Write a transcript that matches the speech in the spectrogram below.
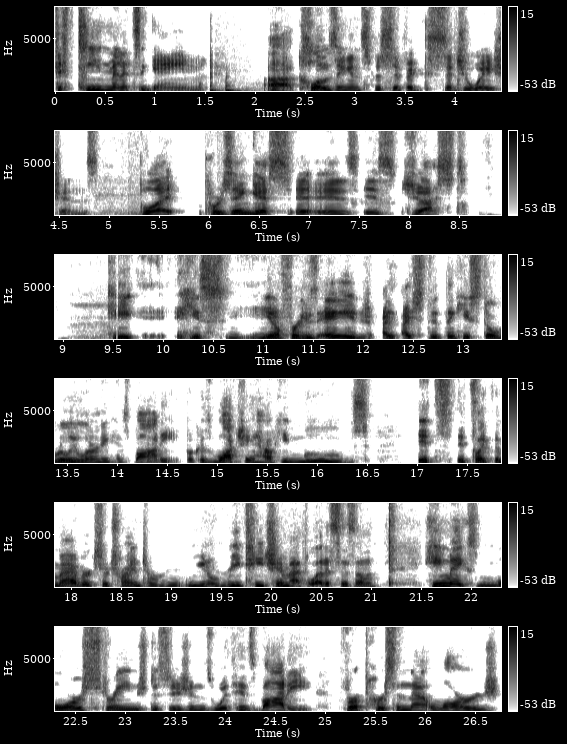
15 minutes a game, uh, closing in specific situations. But Porzingis is is just he he's you know for his age, I, I still think he's still really learning his body because watching how he moves it's it's like the Mavericks are trying to you know reteach him athleticism. He makes more strange decisions with his body for a person that large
